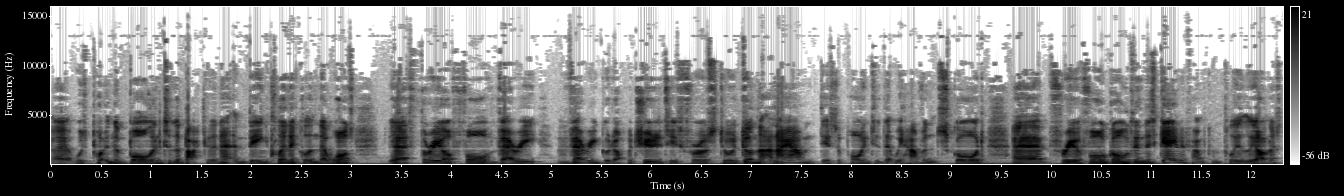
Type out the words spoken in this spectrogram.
uh, was putting the ball into the back of the net and being clinical. And there was uh, three or four very, very good opportunities for us to have done that. And I am disappointed that we haven't scored uh, three or four goals in this game, if I'm completely honest.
